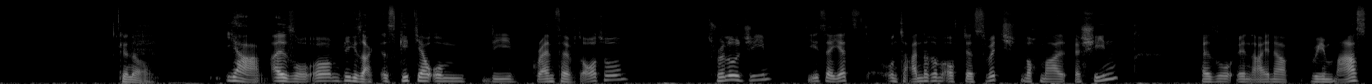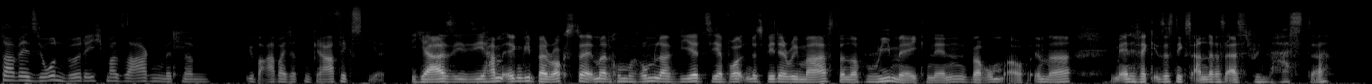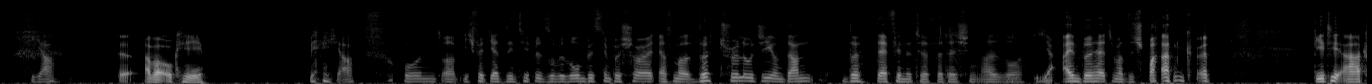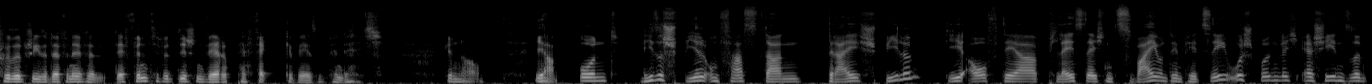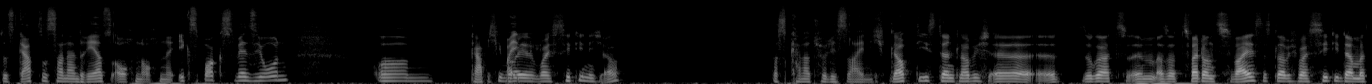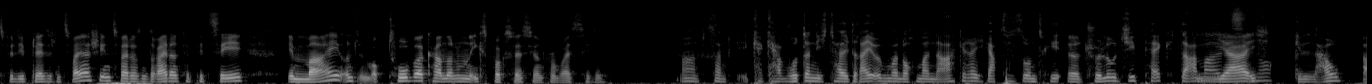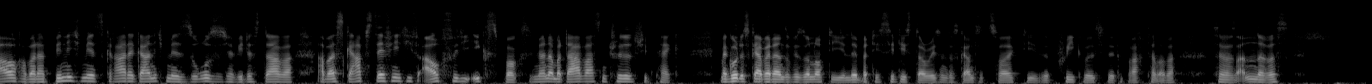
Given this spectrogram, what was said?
Genau. Ja, also, äh, wie gesagt, es geht ja um die Grand Theft Auto Trilogy die ist ja jetzt unter anderem auf der Switch nochmal erschienen. Also in einer Remaster-Version, würde ich mal sagen, mit einem überarbeiteten Grafikstil. Ja, sie, sie haben irgendwie bei Rockstar immer drum laviert. Sie wollten das weder Remaster noch Remake nennen, warum auch immer. Im Endeffekt ist es nichts anderes als Remaster. Ja. Äh, aber okay. ja, und äh, ich finde jetzt den Titel sowieso ein bisschen bescheuert. Erstmal The Trilogy und dann The Definitive Edition. Also ja. ein Bill hätte man sich sparen können. GTA Trilogy The Definitive, Definitive Edition wäre perfekt gewesen, finde ich. Genau. Ja, und dieses Spiel umfasst dann drei Spiele, die auf der PlayStation 2 und dem PC ursprünglich erschienen sind. Es gab zu San Andreas auch noch eine Xbox-Version. Ähm, Gab es die bei Vice City nicht auch? Das kann natürlich sein. Ich glaube, die ist dann, glaube ich, äh, äh sogar, ähm, also 2002 ist das, glaube ich, Vice City damals für die PlayStation 2 erschienen, 2003 dann für PC im Mai und im Oktober kam dann noch eine Xbox-Version von Vice City. Ah, interessant. Wurde dann nicht Teil 3 irgendwann nochmal nachgereicht? Gab es nicht so ein Tri äh, Trilogy-Pack damals? Ja, ich glaube auch, aber da bin ich mir jetzt gerade gar nicht mehr so sicher, wie das da war. Aber es gab es definitiv auch für die Xbox. Ich meine, aber da war es ein Trilogy-Pack. Na gut, es gab ja dann sowieso noch die Liberty City Stories und das ganze Zeug, diese Prequels, die sie gebracht haben, aber das ist ja was anderes.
